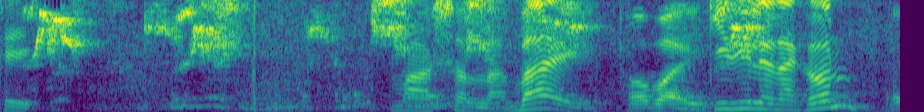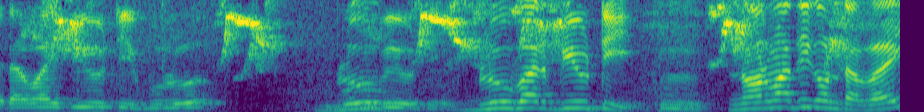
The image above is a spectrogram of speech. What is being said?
ঠিক আছে। মাশাল্লাহ ভাই ও ভাই। কি দিলেন এখন? এটা ভাই beauty blue blue beauty blue bar beauty নর্মাদি কোনটা ভাই?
